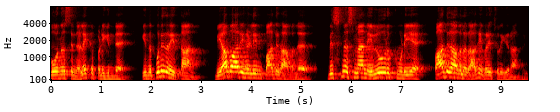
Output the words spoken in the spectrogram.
போனஸ் என்று அழைக்கப்படுகின்ற இந்த புனிதரைத்தான் வியாபாரிகளின் பாதுகாவலர் பிசினஸ் மேன் எல்லோருக்கும் உடைய பாதுகாவலராக இவரை சொல்கிறார்கள்.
